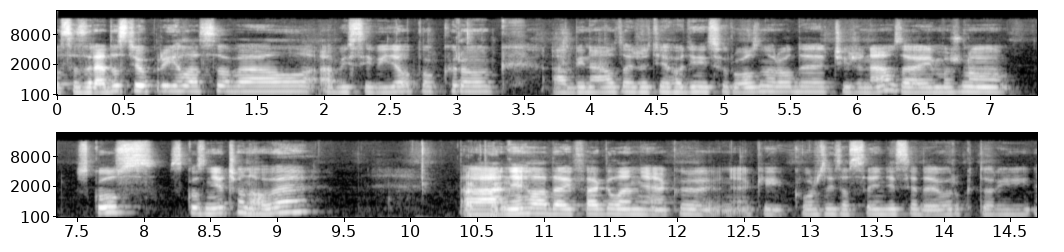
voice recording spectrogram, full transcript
sa s radosťou prihlasoval, aby si videl pokrok, aby naozaj, že tie hodiny sú rôznorodé, čiže naozaj možno skús, skús niečo nové a Tak, tak. nehľadaj fakt len nejaké, nejaký kurzy za 70 eur, ktorý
